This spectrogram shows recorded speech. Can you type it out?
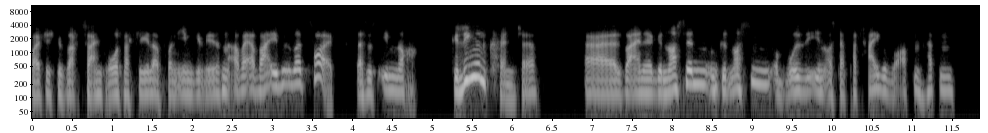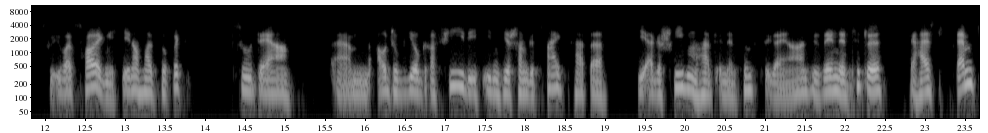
häufig gesagt, sei ein großer Fehler von ihm gewesen. Aber er war eben überzeugt, dass es ihm noch gelingen könnte, äh, seine Genossinnen und Genossen, obwohl sie ihn aus der Partei geworfen hatten, zu überzeugen. Ich gehe nochmal zurück zu der ähm, Autobiografie, die ich Ihnen hier schon gezeigt hatte, die er geschrieben hat in den 50er Jahren. Sie sehen den Titel, der heißt Fremd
